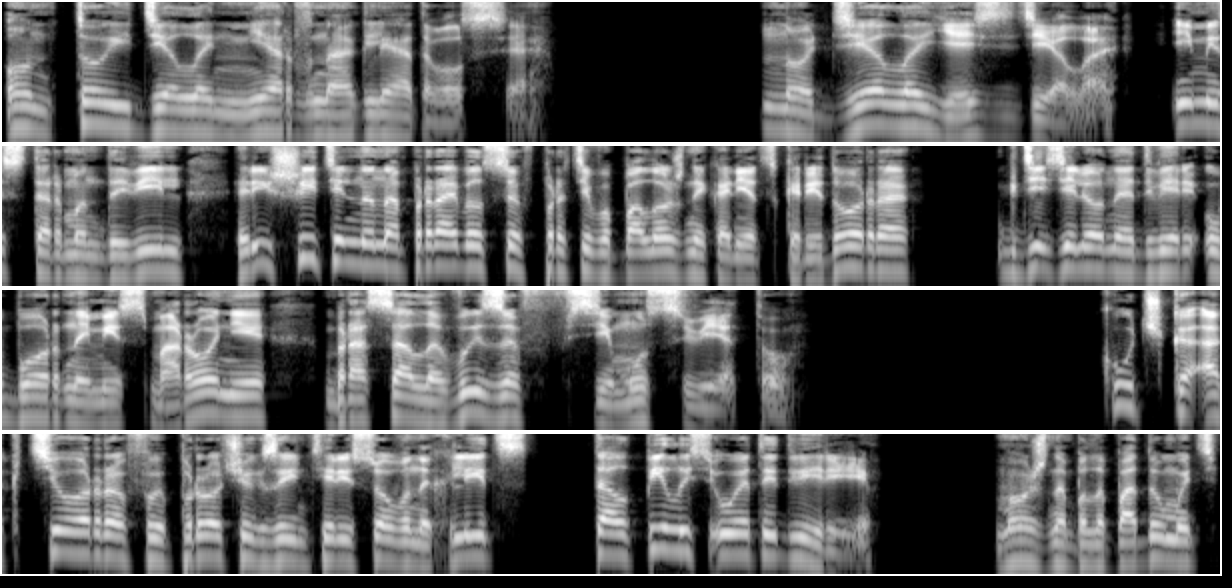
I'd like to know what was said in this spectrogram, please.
он то и дело нервно оглядывался. Но дело есть дело, и мистер Мандевиль решительно направился в противоположный конец коридора, где зеленая дверь уборной мисс Марони бросала вызов всему свету. Кучка актеров и прочих заинтересованных лиц толпилась у этой двери. Можно было подумать,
